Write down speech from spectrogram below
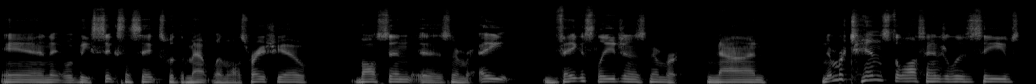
and it would be 6 and 6 with the map win loss ratio. Boston is number 8. Vegas Legion is number 9. Number 10 is the Los Angeles Thieves.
